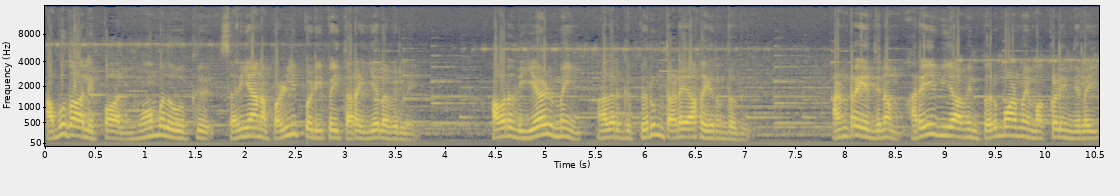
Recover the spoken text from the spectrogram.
அபுதாலிப்பால் முகமதுவுக்கு சரியான பள்ளி படிப்பை தர இயலவில்லை. அவரது ஏழ்மை அதற்கு பெரும் தடையாக இருந்தது. அன்றைய தினம் அரேபியாவின் பெரும்பான்மை மக்களின் நிலை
